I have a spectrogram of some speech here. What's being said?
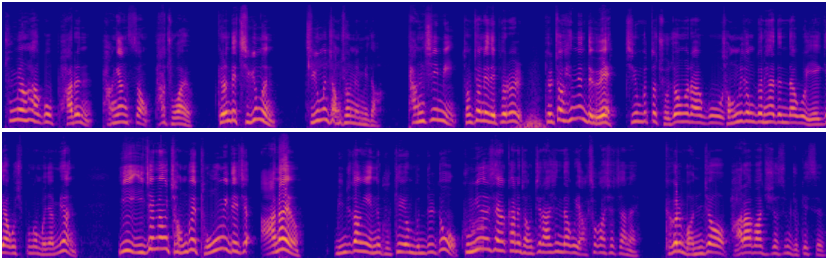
투명하고 바른 방향성 다 좋아요. 그런데 지금은 지금은 정청래입니다. 당심이 정청래 대표를 결정했는데 왜? 지금부터 조정을 하고 정리정돈을 해야 된다고 얘기하고 싶은 건 뭐냐면 이 이재명 정부에 도움이 되지 않아요. 민주당에 있는 국회의원분들도 국민을 생각하는 정치를 하신다고 약속하셨잖아요. 그걸 먼저 바라봐 주셨으면 좋겠어요.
